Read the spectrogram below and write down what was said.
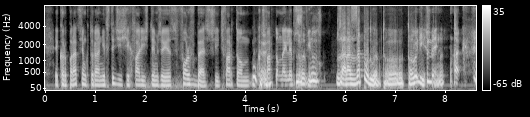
korporacją, która nie wstydzi się chwalić tym, że jest fourth best, czyli czwartą, okay. czwartą najlepszą firmą. No, zaraz zapudłem, to, to logiczne. Nie wiemy, no. Tak.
